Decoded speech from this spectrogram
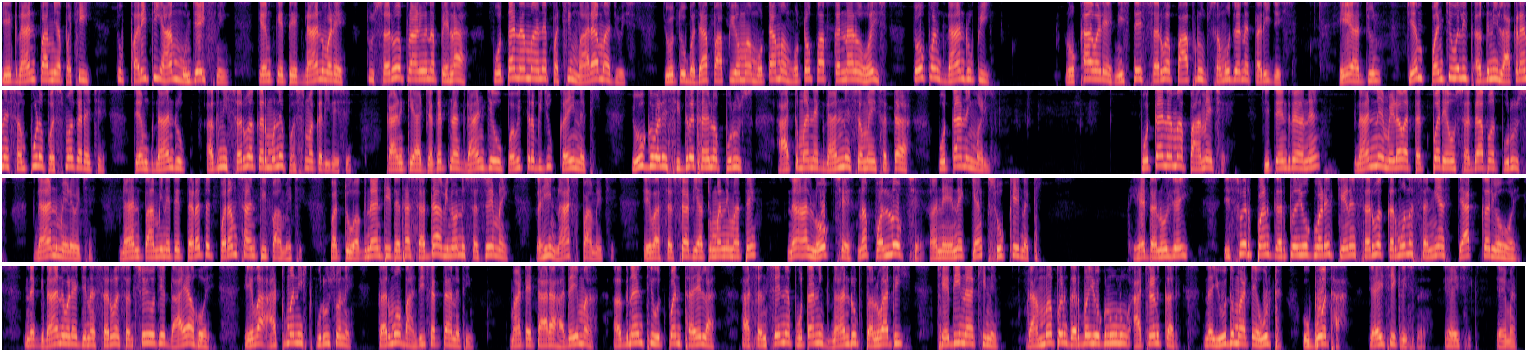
એ જ્ઞાન પામ્યા પછી તું ફરીથી આમ મૂંઝાઈશ નહીં. કેમ કે તે જ્ઞાન વડે તું સર્વ પ્રાણીઓના પહેલાં પોતાનામાં અને પછી મારામાં જોઈશ જો તું બધા પાપીઓમાં મોટામાં મોટો પાપ કરનારો હોઈશ, તો પણ જ્ઞાનરૂપી નોખા વડે નિસ્તેજ સર્વ પાપરૂપ સમુદ્રને તરી જઈશ. હે અર્જુન જેમ પંચવલિત અગ્નિ લાકડાને સંપૂર્ણ ભસ્મ કરે છે? તેમ જ્ઞાનરૂપ અગ્નિ સર્વ કર્મોને ભસ્મ કરી દેશે. કારણ કે આ જગતના જ્ઞાન જેવું પવિત્ર બીજું કંઈ નથી. યોગ વડે સિદ્ધ થયેલો પુરુષ આત્માને જ્ઞાનને સમય છતાં પોતાને મળી. પોતાનામાં પામે છે. જીતેન્દ્ર અને જ્ઞાનને મેળવવા તત્પર એવો સદાપર પુરુષ જ્ઞાન મેળવે છે. જ્ઞાન પામીને તે તરત જ પરમ શાંતિ પામે છે. પરંતુ અજ્ઞાનથી તથા શ્રદ્ધા વિનોને સસેમય રહી નાશ પામે છે. એવા સરસાદ આત્માને માટે ન આ લોક છે, ન પરલોક છે અને એને ક્યાંક સુખે નથી. હે ધનુર્જય ઈશ્વર પણ કર્મયોગ વડે જેણે સર્વ કર્મોનો સંન્યાસ ત્યાગ કર્યો હોય ને જ્ઞાન વડે જેના સર્વ સંશયો જે દાયા હોય, એવા આત્મનિષ્ઠ પુરુષોને કર્મો બાંધી શકતા નથી. માટે તારા હૃદયમાં અજ્ઞાનથી ઉત્પન્ન થયેલા આ સંશયને પોતાની જ્ઞાનરૂપ તલવાથી છેદી નાખીને બ્રાહ્મ પણ કર્મયોગનું આચરણ કર ને યુદ્ધ માટે ઉઠ, ઊભો થા. જય શ્રી કૃષ્ણ. જય શ્રી જય માતા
